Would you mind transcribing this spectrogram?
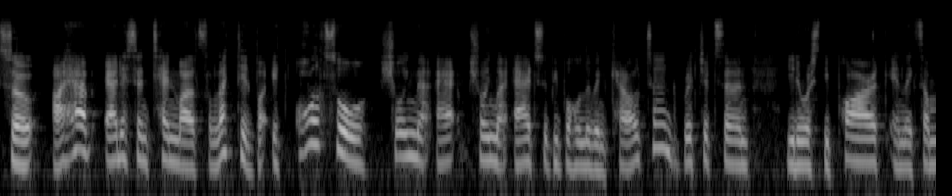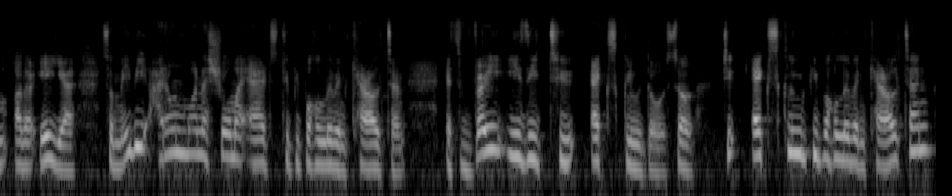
So I have Addison 10 miles selected, but it's also showing my ad, showing my ads to people who live in Carrollton, Richardson, University Park, and like some other area. So maybe I don't want to show my ads to people who live in Carrollton. It's very easy to exclude those. So to exclude people who live in Carrollton,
